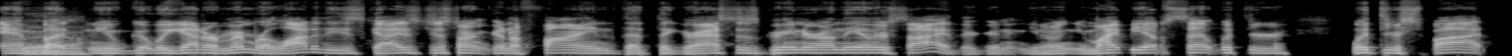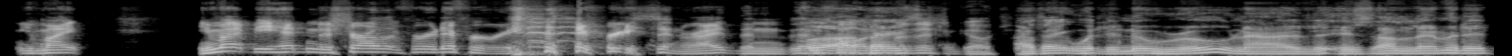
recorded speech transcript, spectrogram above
and but you know, we got to remember a lot of these guys just aren't going to find that the grass is greener on the other side. They're going to, you know, you might be upset with your with your spot. You might you might be heading to Charlotte for a different reason, reason right? Than, than Well, calling a position coach. I think with the new rule now, it's unlimited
